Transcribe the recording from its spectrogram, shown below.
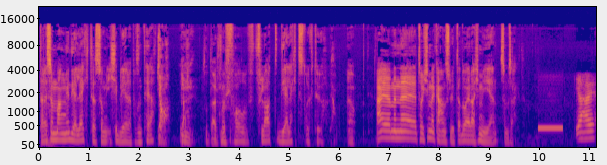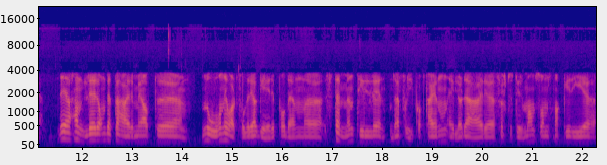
Det er så mange dialekter som ikke blir representert. Ja. ja. Mm. Så derfor for flat dialektstruktur. Ja. Nei, men eh, jeg tror ikke vi kan slutte. Da er det ikke mye igjen, som sagt. Ja, hei. Det handler om dette her med at uh, noen i hvert fall reagerer på den uh, stemmen til enten det er flykapteinen eller det er uh, førstestyrmann som snakker i uh,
